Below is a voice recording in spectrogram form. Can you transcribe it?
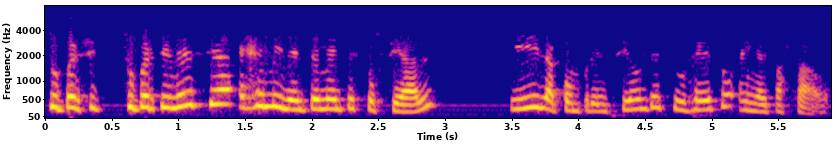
su pertinencia es eminentemente social, y la comprensión del sujeto en el pasado.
